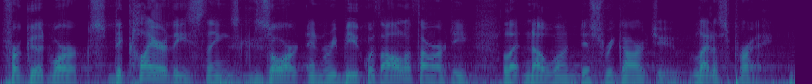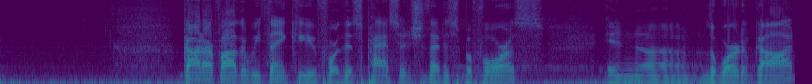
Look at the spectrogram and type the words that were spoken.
for good works. Declare these things, exhort and rebuke with all authority. Let no one disregard you. Let us pray. God our Father, we thank you for this passage that is before us in uh, the Word of God.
